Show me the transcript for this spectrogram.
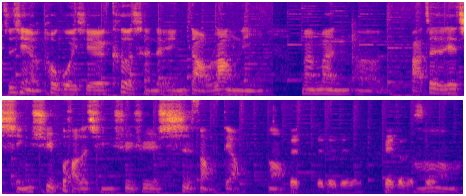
之前有透过一些课程的引导，让你慢慢呃把这些情绪不好的情绪去释放掉。哦，对对对对，可以这么说。哦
